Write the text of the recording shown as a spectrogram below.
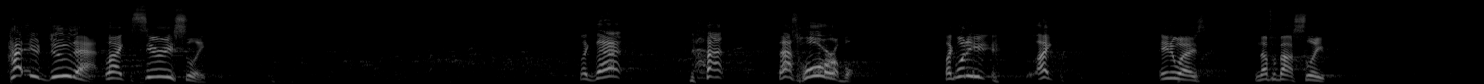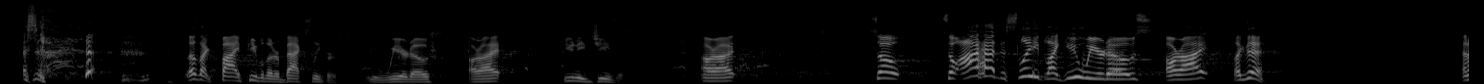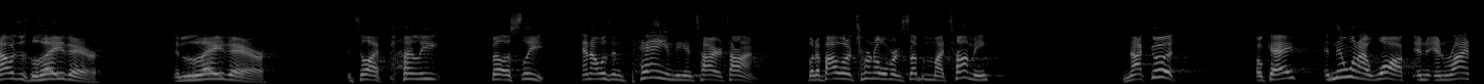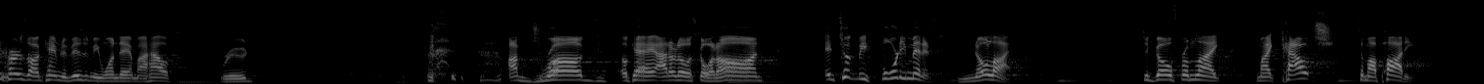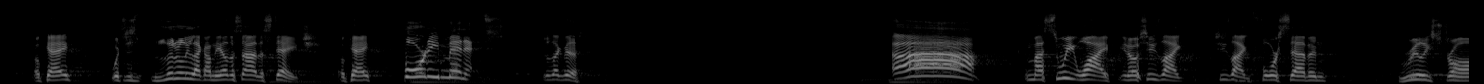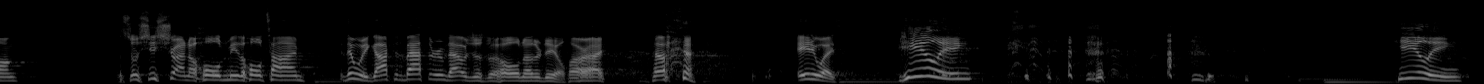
How do you do that? Like, seriously. Like that, that, that's horrible. Like, what do you, like, anyways, enough about sleep. That's like five people that are back sleepers, you weirdos, all right? You need Jesus, all right? So, so I had to sleep like you weirdos, all right? Like this. And I would just lay there and lay there until I finally fell asleep. And I was in pain the entire time. But if I were to turn over and slept in my tummy, not good, okay? And then when I walked, and, and Ryan Herzog came to visit me one day at my house, rude. I'm drugged, okay? I don't know what's going on. It took me 40 minutes, no lie, to go from like my couch to my potty, okay? Which is literally like on the other side of the stage, okay? 40 minutes, just like this. Ah! And my sweet wife, you know, she's like, she's like four seven, really strong. So she's trying to hold me the whole time. And then when we got to the bathroom, that was just a whole nother deal, all right? Anyways, healing, healing,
